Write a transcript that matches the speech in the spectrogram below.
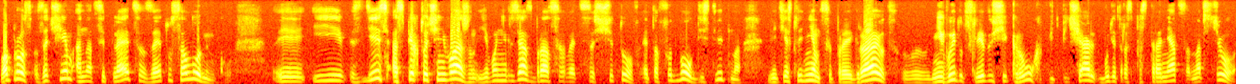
Вопрос, зачем она цепляется за эту соломинку? И, и здесь аспект очень важен, его нельзя сбрасывать со счетов. Это футбол, действительно. Ведь если немцы проиграют, э, не выйдут в следующий круг, ведь печаль будет распространяться на все.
